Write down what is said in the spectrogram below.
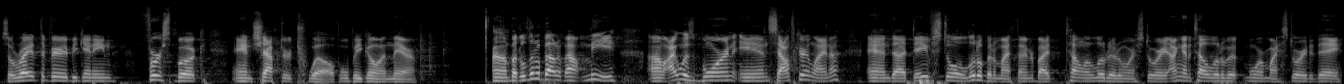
So right at the very beginning, first book and chapter 12. We'll be going there. Uh, but a little bit about me. Um, I was born in South Carolina, and uh, Dave stole a little bit of my thunder by telling a little bit of my story. I'm going to tell a little bit more of my story today.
